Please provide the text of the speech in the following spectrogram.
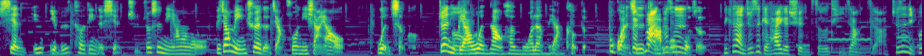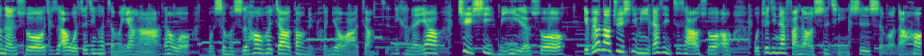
限，因也不是特定的限制，就是你要比较明确的讲说你想要。问什么？就是你不要问那种很模棱两可的，嗯、不管是塔罗或者你可能就是给他一个选择题这样子啊，就是你不能说就是啊我最近会怎么样啊？那我我什么时候会交到女朋友啊？这样子，你可能要巨细靡遗的说。也不用到巨细靡遗，但是你至少要说哦，我最近在烦恼的事情是什么？然后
